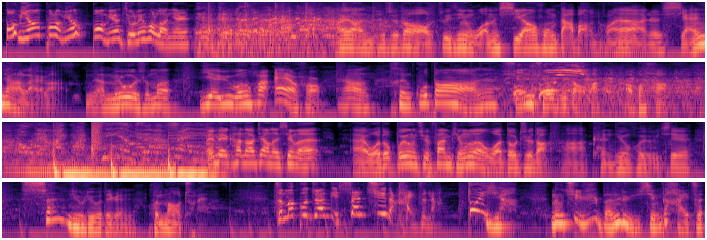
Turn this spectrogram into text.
报名报名报名，九零后老年人。哎呀，你不知道，最近我们夕阳红打榜团啊，这闲下来了，也没有什么业余文化爱好，啊，很孤单啊，学一学舞蹈吧，好不好？每每看到这样的新闻，哎，我都不用去翻评论，我都知道啊，肯定会有一些酸溜溜的人会冒出来。怎么不转给山区的孩子呢？对呀，能去日本旅行的孩子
